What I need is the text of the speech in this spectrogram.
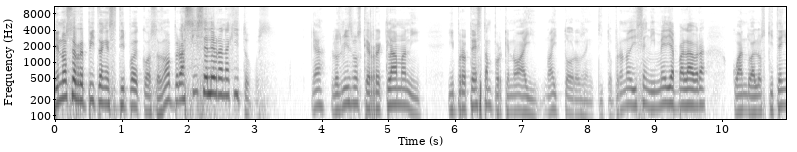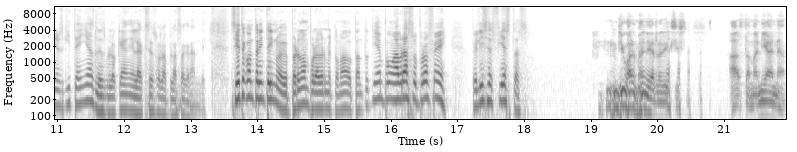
que no se repitan ese tipo de cosas, ¿no? Pero así celebran a Quito, pues. ¿ya? Los mismos que reclaman y, protestan porque no hay, no hay toros en Quito, pero no dicen ni media palabra cuando a los quiteños y quiteñas les bloquean el acceso a la Plaza Grande. 7 con 39, perdón por haberme tomado tanto tiempo. Un abrazo, profe. Felices fiestas. De igual manera, Alexis. Hasta mañana.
